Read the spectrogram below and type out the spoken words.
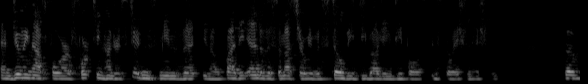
And doing that for 1400 students means that you know by the end of the semester we would still be debugging people's installation issues. So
